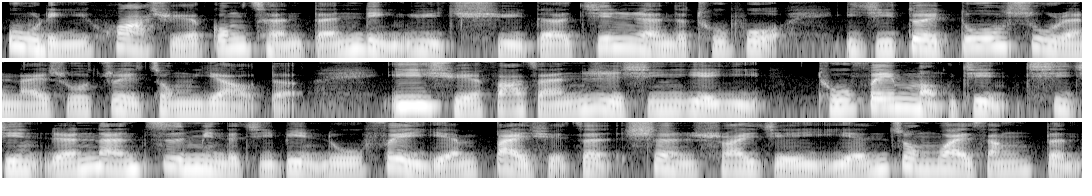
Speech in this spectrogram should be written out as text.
物理、化学、工程等领域取得惊人的突破，以及对多数人来说最重要的医学发展日新月异。突飞猛进，迄今仍然致命的疾病，如肺炎、败血症、肾衰竭、严重外伤等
